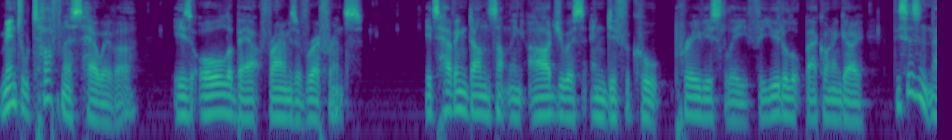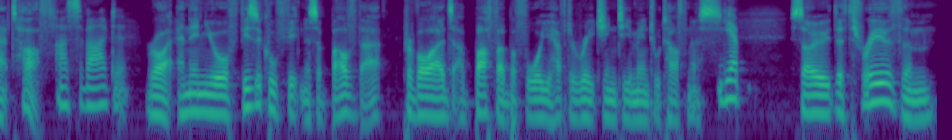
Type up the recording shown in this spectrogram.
Mental toughness, however, is all about frames of reference. It's having done something arduous and difficult previously for you to look back on and go, this isn't that tough. I survived it. Right. And then your physical fitness above that provides a buffer before you have to reach into your mental toughness. Yep. So the three of them,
